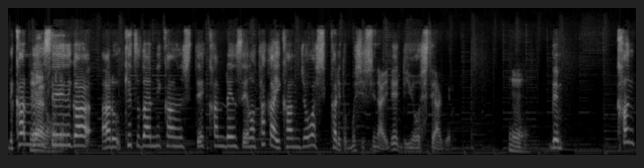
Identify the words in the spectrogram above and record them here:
で関連性がある決断に関して関連性の高い感情はしっかりと無視しないで利用してあげる。うん。関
